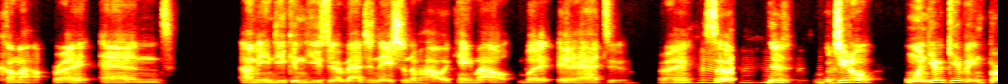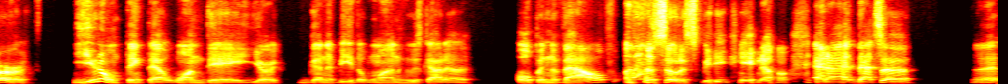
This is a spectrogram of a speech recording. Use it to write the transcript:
come out right and i mean you can use your imagination of how it came out but it, it had to right mm-hmm. so mm-hmm. there's but you don't when you're giving birth you don't think that one day you're gonna be the one who's got to open the valve so to speak you know and i that's a uh,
